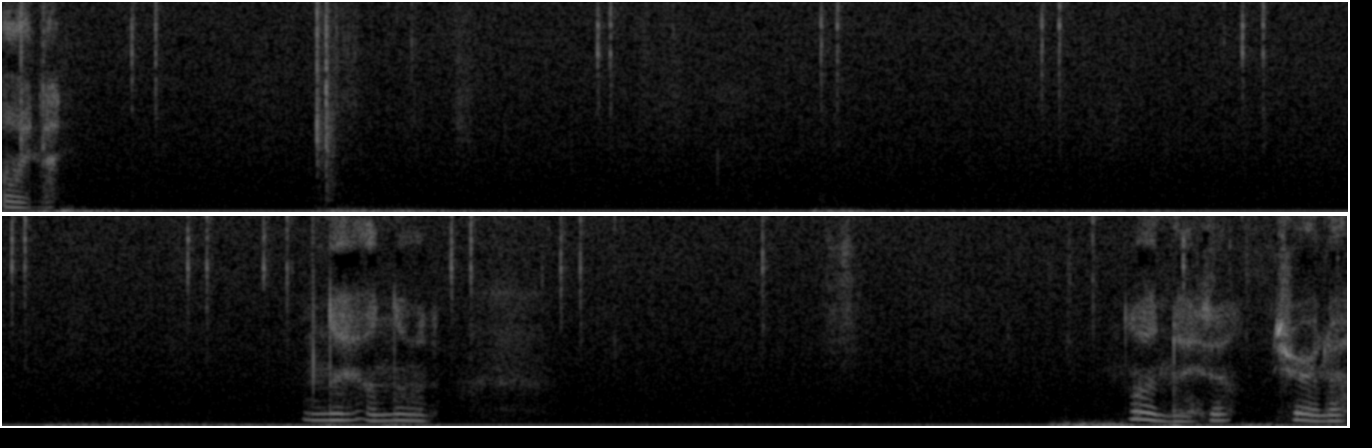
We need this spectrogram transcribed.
Aynen. Ne anlamadım. Ha, neyse. Şöyle.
